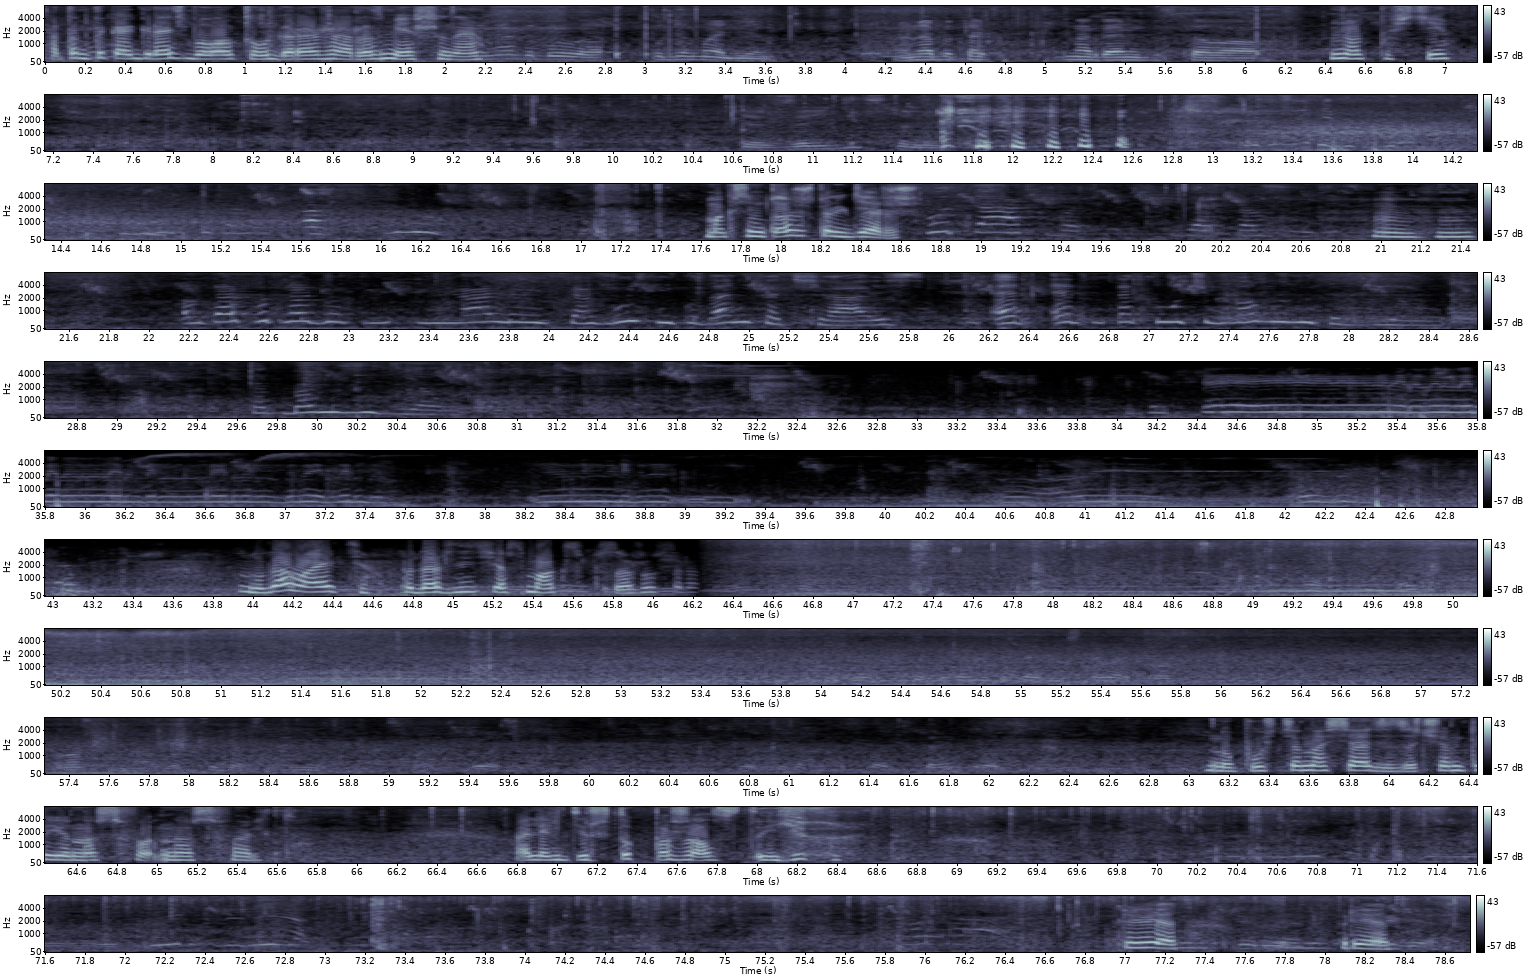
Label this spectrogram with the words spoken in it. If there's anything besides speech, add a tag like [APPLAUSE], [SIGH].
А там такая грязь была около гаража, размешанная. Не надо было поднимать ее. Она бы так ногами доставала. Ну, отпусти. Что, зарядить что ли? Максим, тоже что ли держишь? Вот так вот я сажусь. Угу. А вот так вот ноги припинаю и сажусь, никуда не качаюсь. Это, это так лучше бомжи так делают. Так бомжи делают. Ну, давайте. Подождите, сейчас Макса посажу сразу. не вставай, просто. Просто на вот сюда становись, на асфальт, дочь. Вот сюда, на асфальт, стань просто. Ну, пусть она сядет. Зачем ты ее на, асфа- на асфальт? Олег, держи пожалуйста, ее. Привет. Привет.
